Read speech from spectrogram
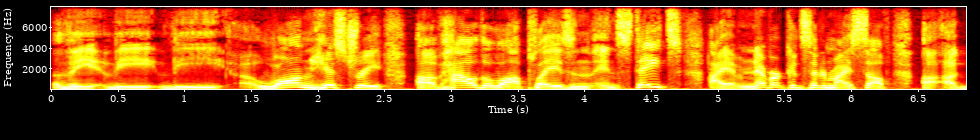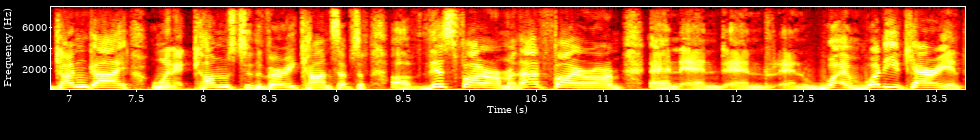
the the the long history of how the law plays in, in states. I have never considered myself a, a, gun guy when it comes to the very concepts of, of this firearm or that firearm and and and and what and what do you carry and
